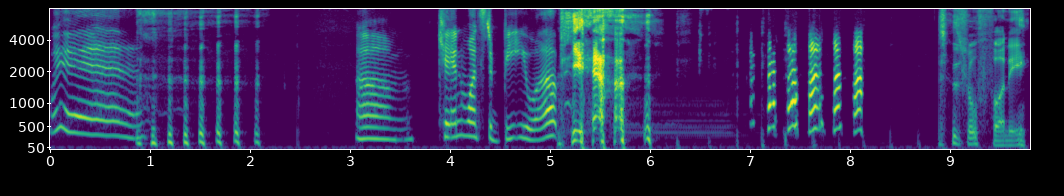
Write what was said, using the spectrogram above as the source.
When? um, Ken wants to beat you up. yeah. it's real funny.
